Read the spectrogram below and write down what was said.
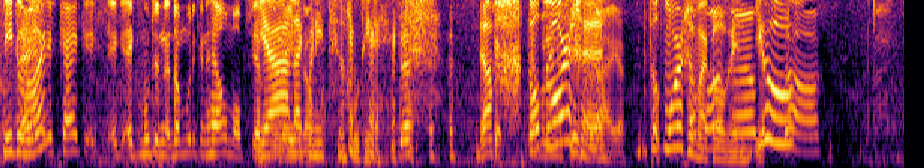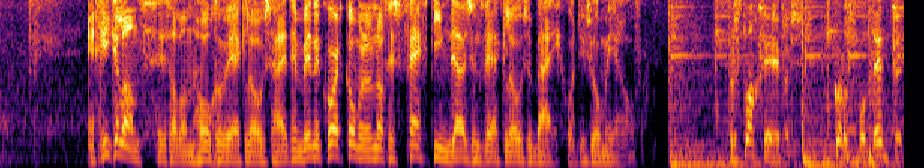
Niet doen, nee, hoor. Ik, kijk, ik, ik, ik moet een, dan moet ik een helm op. Ja, lijkt me niet een goed idee. Dag, tot morgen. Tot morgen, Marco Win. Dag. In Griekenland is al een hoge werkloosheid. En binnenkort komen er nog eens 15.000 werklozen bij. Hoort u zo meer over. Verslaggevers, correspondenten,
